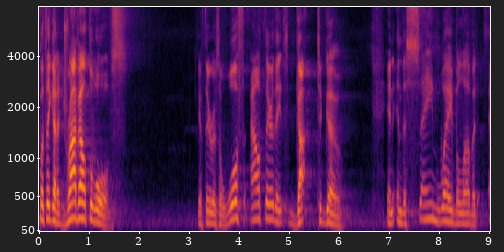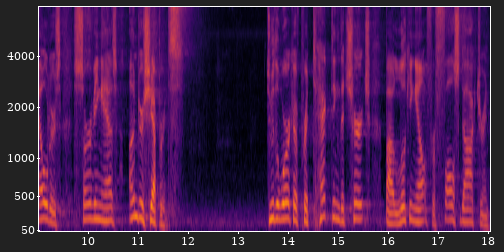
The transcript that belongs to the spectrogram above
but they got to drive out the wolves. If there is a wolf out there, it's got to go. And in the same way, beloved, elders serving as under shepherds do the work of protecting the church by looking out for false doctrine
